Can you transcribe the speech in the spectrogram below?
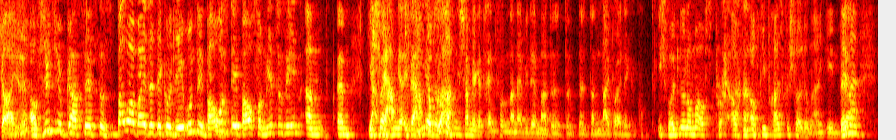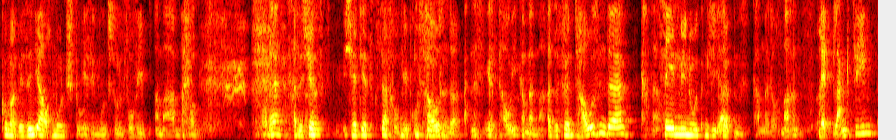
geil. Auf YouTube gab es jetzt das Bauarbeiter-Dekolleté und den Bauch. Und den Bauch von mir zu sehen. Ähm, Ähm, ja, ich, wir haben ja, wir haben ja gelassen, ich habe ja getrennt voneinander wieder mal de Knight Rider geguckt. Ich wollte nur noch mal aufs, auf, auf die Preisgestaltung eingehen. Wenn Ja. wir, guck mal, wir sind ja auch Mundstuhl. Wir sind Mundstuhl Fuffi am Abend schon. Oder? Also ich, jetzt, ich hätte jetzt gesagt, Fuffi pro ein. Tausender. Ja, Taui kann man machen. Also für einen Tausender zehn Minuten Ja, strippen. kann man doch machen. Nicht blank ziehen,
